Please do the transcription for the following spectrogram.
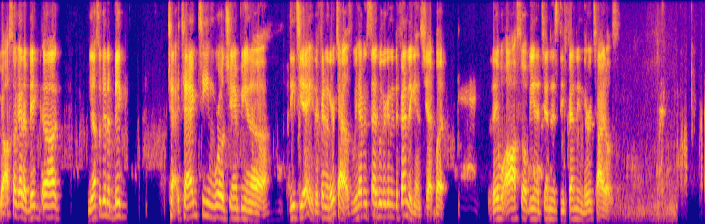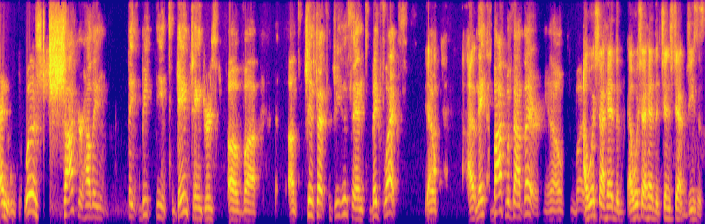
We also got a big. Uh, we also got a big ta- tag team world champion. Uh, DTA defending their titles. We haven't said who they're going to defend against yet, but they will also be in attendance defending their titles. And what a shocker how they they beat the game changers of uh, uh, Chin Strap Jesus and Big Flex. Yeah. You know, I, Nate Bach was not there, you know. But I wish I had the I wish I had the chin strap Jesus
